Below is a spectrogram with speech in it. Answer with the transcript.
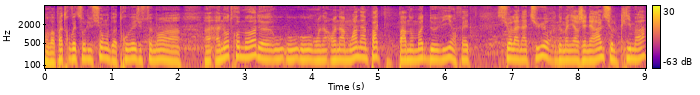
on va pas trouver de solution. On doit trouver justement un, autre mode où, on, a, moins d'impact par nos modes de vie en fait sur la nature de manière générale, sur le climat.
